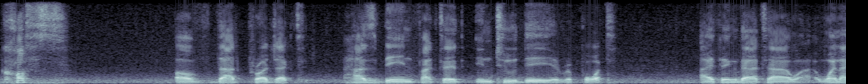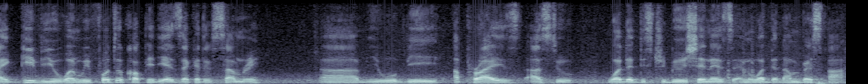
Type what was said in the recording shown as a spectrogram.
costs of that project has been factored into the report. I think that uh, when I give you, when we photocopy the executive summary, uh, you will be apprised as to what the distribution is and what the numbers are.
